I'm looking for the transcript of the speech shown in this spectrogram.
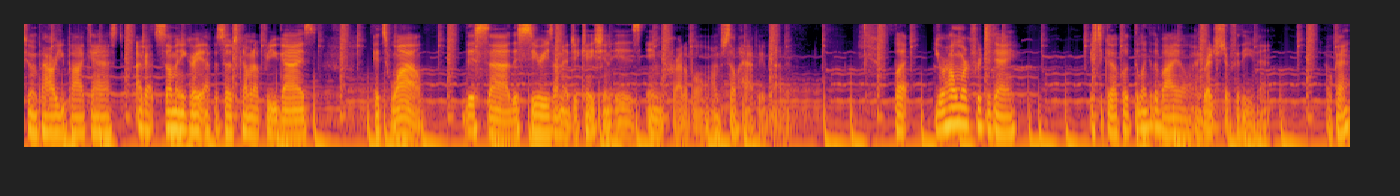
to Empower You podcast. I got so many great episodes coming up for you guys. It's wild. This uh, this series on education is incredible. I'm so happy about it. But your homework for today is to go click the link in the bio and register for the event. Okay?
